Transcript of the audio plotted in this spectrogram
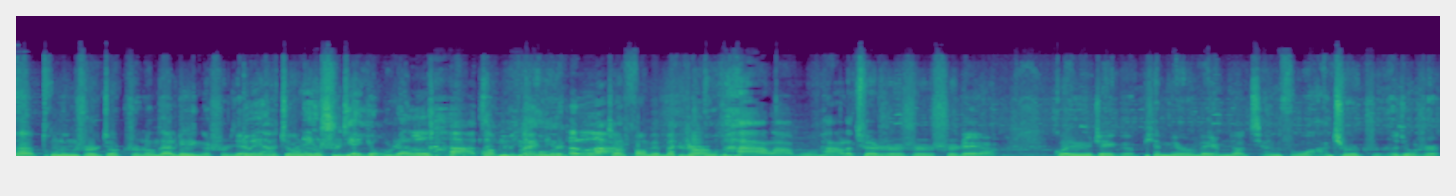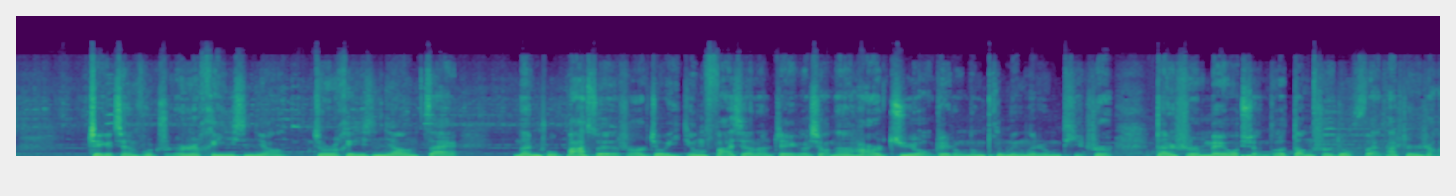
那通灵师就只能在另一个世界对呀、就那个，世界有人了，咱们有人了，就是方便办事儿不。怕了，不怕了，确实是是这样。关于这个片名为什么叫潜伏啊，其实指的就是这个潜伏指的是黑衣新娘，就是黑衣新娘在男主八岁的时候就已经发现了这个小男孩具有这种能通灵的这种体质，但是没有选择当时就附在他身上，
